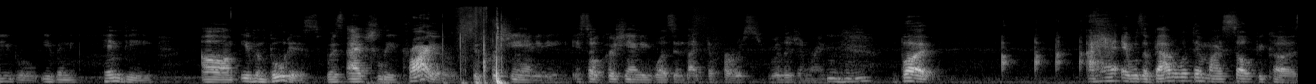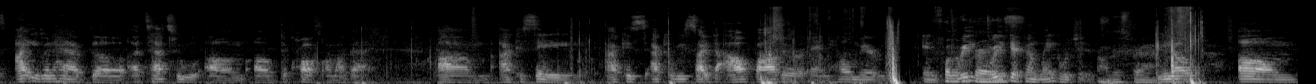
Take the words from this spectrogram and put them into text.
Hebrew, even Hindi, um, even Buddhist was actually prior to Christianity. So Christianity wasn't like the first religion, right? Mhm. But I, I- I had it was a battle within myself because I even have the a tattoo um, of the cross on my back. Um, I could say I could I could recite the Our Father and Hail Mary in Full three three different languages. Oh, that's right. You know, um,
